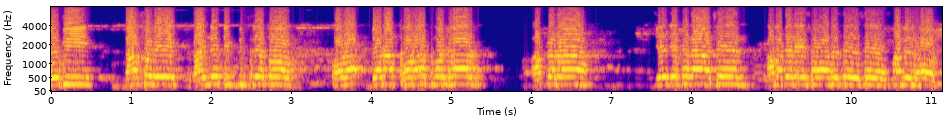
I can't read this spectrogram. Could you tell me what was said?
কবি- দার্শনিক, রাজনৈতিক বিশ্লেষক জনাব ফরহাদ মজার। আপনারা যে যেখানে আছেন, আমাদের এই সমাবেশে এসে সামিল হন।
